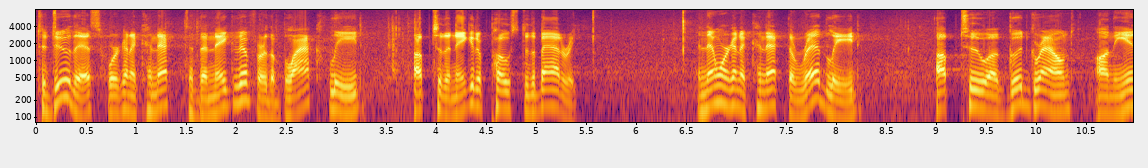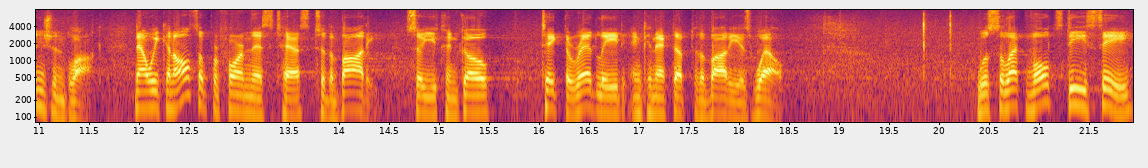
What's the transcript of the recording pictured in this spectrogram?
To do this, we're going to connect to the negative or the black lead up to the negative post of the battery. And then we're going to connect the red lead up to a good ground on the engine block. Now we can also perform this test to the body. So you can go take the red lead and connect up to the body as well. We'll select volts DC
